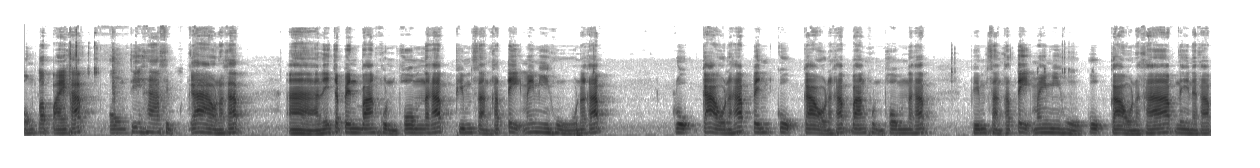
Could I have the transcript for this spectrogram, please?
องค์ต่อไปครับ องค์ที่ห้าสิบเก้านะครับ อ่าอันนี้จะเป็นบางขุนพรมนะครับ พิมพ์สังคติไม่มีหูนะครับ กุเก่านะครับ เป็นกุเก่านะครับ บางขุนพรมนะครับ พิมพ์สังคติไม่มีหูกุเก่านะครับ นี่นะครับ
